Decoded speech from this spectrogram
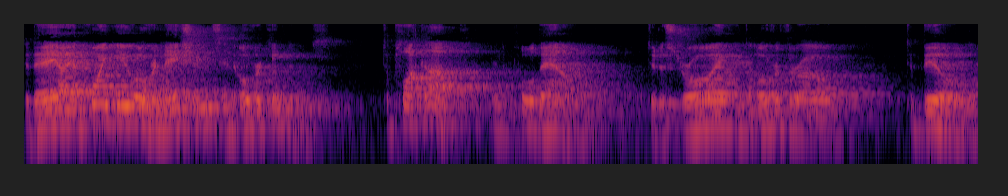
today I appoint you over nations and over kingdoms, to pluck up and to pull down, to destroy and to overthrow, to build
